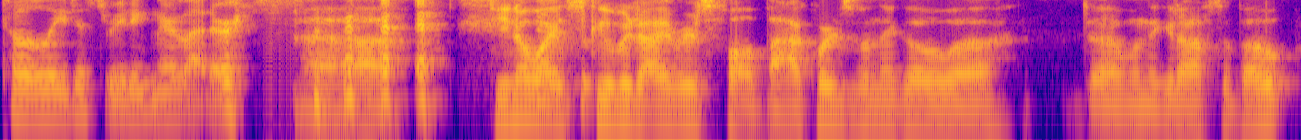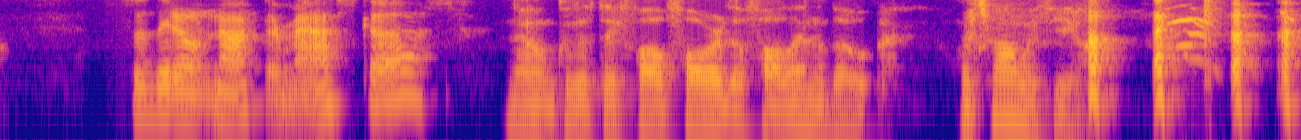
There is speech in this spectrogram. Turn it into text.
totally just reading their letters. Ah. Do you know why scuba divers fall backwards when they go uh, uh, when they get off the boat? so they don't knock their mask off. No, because if they fall forward, they'll fall in the boat. What's wrong with you?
